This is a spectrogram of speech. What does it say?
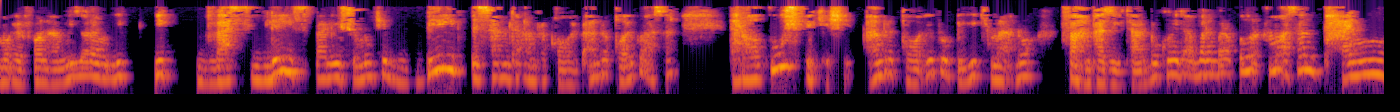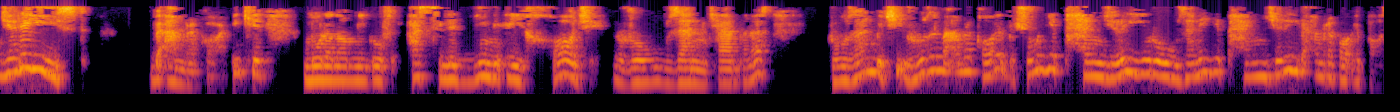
و عرفان هم می‌ذارم. یک یک وسیله است برای شما که برید به سمت امر قائب امر قائب رو اصلا در آغوش بکشید. امر قائب رو به یک معنا فهم پذیرتر بکنید. اولا برای خودتون. اما اصلا پنجره است به امر قائب این که مولانا می‌گفت اصل دین ای خاجه روزن کردن است. روزن به چی؟ روزن به امر قائب شما یه پنجره یه روزنه یه پنجره به امر قائب باز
